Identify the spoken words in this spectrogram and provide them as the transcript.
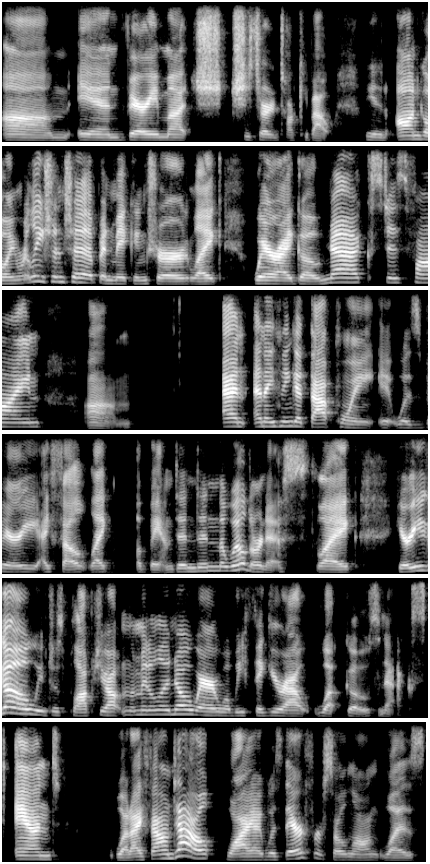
Um, and very much she started talking about you know, ongoing relationship and making sure like where I go next is fine. Um, and and I think at that point it was very I felt like abandoned in the wilderness. Like here you go. We've just plopped you out in the middle of nowhere while we figure out what goes next. And what I found out why I was there for so long was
